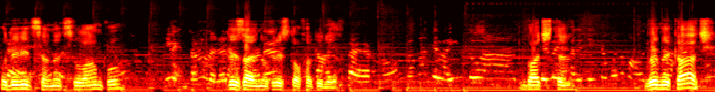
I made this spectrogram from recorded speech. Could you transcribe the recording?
Подивіться на цю лампу дизайну Крістофа all'esterno. Бачите, вимикач,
